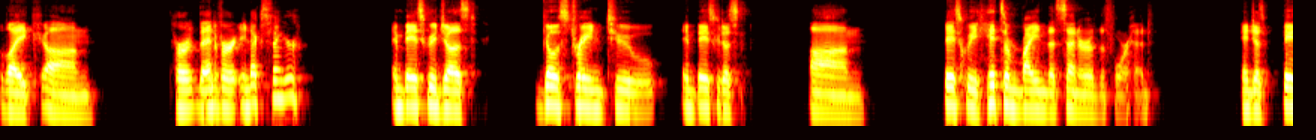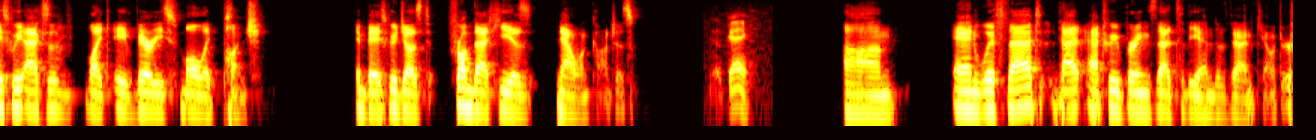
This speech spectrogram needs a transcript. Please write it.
like um her the end of her index finger and basically just goes straight into and basically just um basically hits him right in the center of the forehead and just basically acts as like a very small like punch and basically just from that he is now unconscious Okay. um and with that that actually brings that to the end of that encounter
